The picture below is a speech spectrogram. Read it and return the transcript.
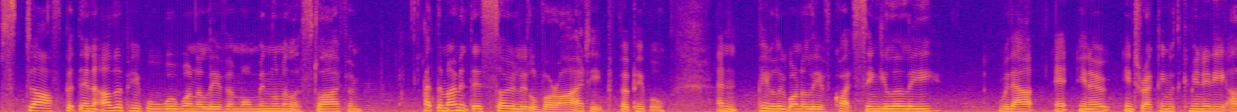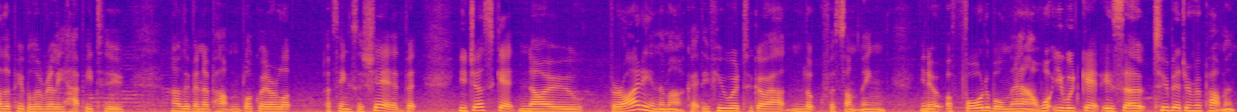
stuff, but then other people will want to live a more minimalist life. And at the moment, there's so little variety for people, and people who want to live quite singularly without, eh, you know, interacting with community. Other people are really happy to uh, live in an apartment block where a lot of things are shared, but you just get no variety in the market. If you were to go out and look for something, you know, affordable now, what you would get is a two bedroom apartment.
